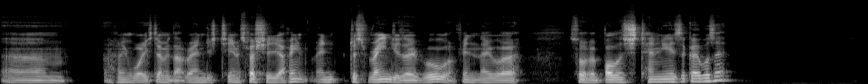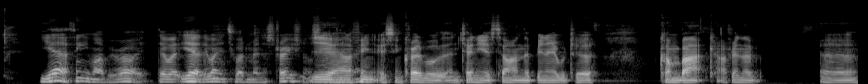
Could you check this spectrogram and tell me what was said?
Um, I think what he's done with that Rangers team, especially I think in just Rangers overall, I think they were sort of abolished ten years ago, was it? Yeah, I think you might be right. They were yeah, they went into administration. Or something, Yeah, and I think it's incredible that in ten years' time they've been able to come back. I think they've, uh,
